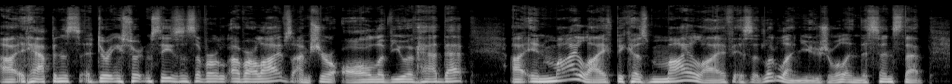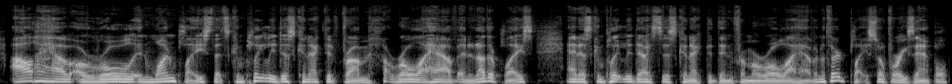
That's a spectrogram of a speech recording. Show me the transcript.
Uh, it happens during certain seasons of our, of our lives. I'm sure all of you have had that uh, in my life because my life is a little unusual in the sense that I'll have a role in one place that's completely disconnected from a role I have in another place and is completely disconnected then from a role I have in a third place. So, for example,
